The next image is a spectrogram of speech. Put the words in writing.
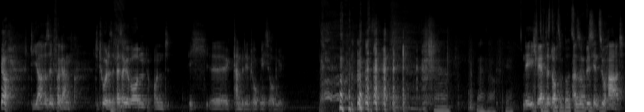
ja, die Jahre sind vergangen. Die Tore sind besser geworden und ich äh, kann mit dem Druck nicht so umgehen. Ist auch okay. Nee, ich werfe das dann so doch zu also ein bisschen zu hart.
